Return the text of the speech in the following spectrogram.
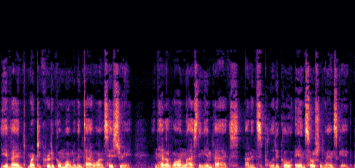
The event marked a critical moment in Taiwan's history and had a long lasting impact on its political and social landscape.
